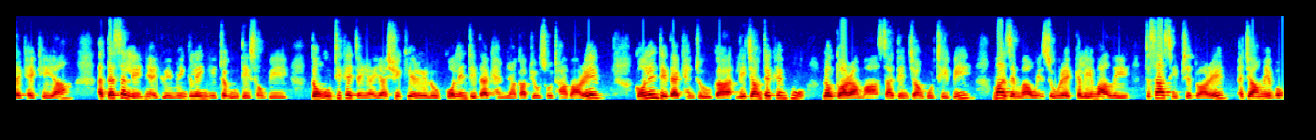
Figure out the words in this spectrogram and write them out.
တိုက်ခိုက်ခဲ့ရာအသက်14နှစ်အရွယ်မိန်းကလေးငယ်တဦးတေဆုံးပြီး3ဦးထိခိုက်ဒဏ်ရာရရှိခဲ့တယ်လို့ကောလင်းဒေတာခန်များကပြောဆိုထားပါတယ်။ ကောလင်းဒေတာခန်တဦးကလေကြောင်းတက်ခိုက်မှုလှုပ်သွားတာမှာစာတင်ကျောင်းကိုထိပြီးမဇင်မာဝင်းဆိုတဲ့ကလေးမလေးတဆစီဖြစ်သွားတယ်။အကြောင်းမဲ့ဘုံ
